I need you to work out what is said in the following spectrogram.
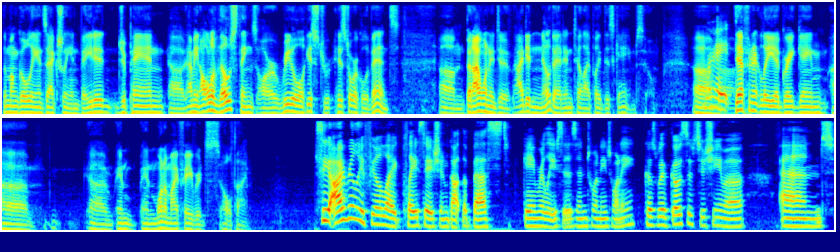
the Mongolians actually invaded Japan. Uh, I mean, all of those things are real histor- historical events. Um, but I wanted to, I didn't know that until I played this game. So, um, right. definitely a great game, uh, uh, and and one of my favorites all time. See, I really feel like PlayStation got the best game releases in 2020 because with Ghost of Tsushima and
